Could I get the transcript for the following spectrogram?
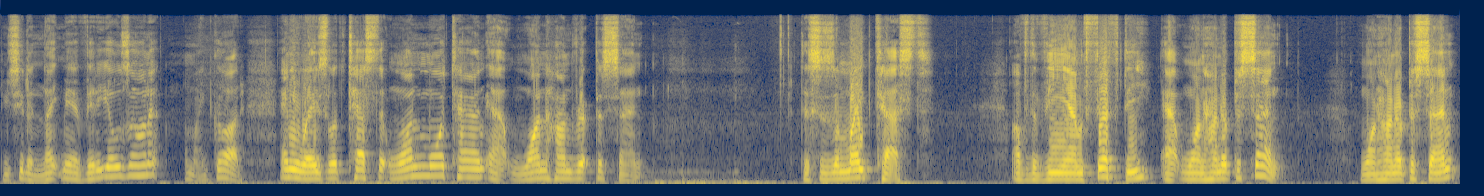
You see the nightmare videos on it? Oh my God. Anyways, let's test it one more time at 100%. This is a mic test of the VM50 at 100%. 100%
